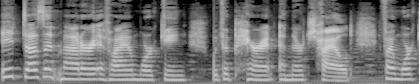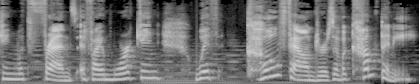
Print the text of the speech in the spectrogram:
It doesn't matter if I am working with a parent and their child, if I'm working with friends, if I'm working with co founders of a company.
